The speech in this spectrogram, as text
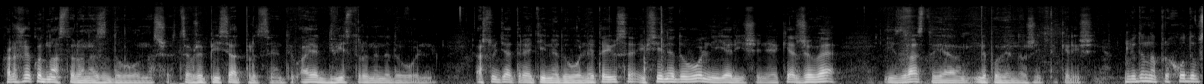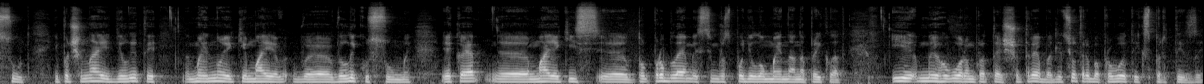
Хорошо, як одна сторона задоволена, що це вже 50%, а як дві сторони недовольні. А суддя третій недовольний, та й все. І всі недовольні, є рішення, яке живе, і зразу я не повинен жити таке рішення. Людина приходить в суд і починає ділити майно, яке має велику суму, яке е, має якісь е, проблеми з цим розподілом майна, наприклад. І ми говоримо про те, що треба для цього треба проводити експертизи,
